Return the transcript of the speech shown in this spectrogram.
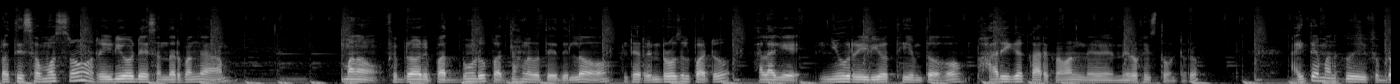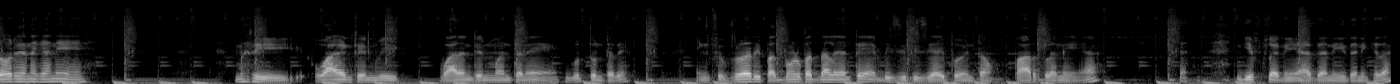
ప్రతి సంవత్సరం రేడియో డే సందర్భంగా మనం ఫిబ్రవరి పదమూడు పద్నాలుగవ తేదీల్లో అంటే రెండు రోజుల పాటు అలాగే న్యూ రేడియో థీమ్తో భారీగా కార్యక్రమాలు నిర్వహిస్తూ ఉంటారు. అయితే మనకు ఈ ఫిబ్రవరి అనగానే మరి వాలంటైన్ వీక్ వాలంటైన్ మంత్ అనే గుర్తుంటుంది. ఇంక ఫిబ్రవరి పదమూడు పద్నాలుగు అంటే బిజీ బిజీ అయిపోయి ఉంటాం పార్కులని గిఫ్ట్లని అదని ఇదని కదా.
